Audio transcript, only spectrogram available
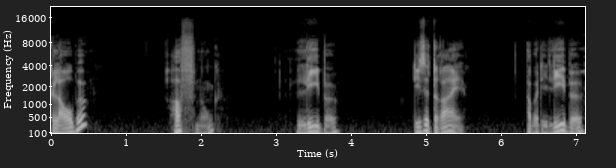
Glaube, Hoffnung, Liebe, diese drei. Aber die Liebe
